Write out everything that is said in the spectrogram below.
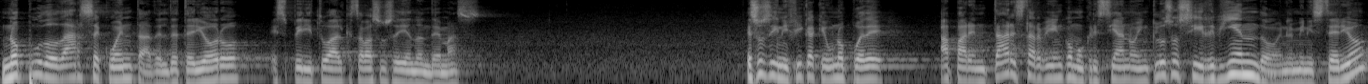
no pudo darse cuenta del deterioro espiritual que estaba sucediendo en Demas. Eso significa que uno puede aparentar estar bien como cristiano, incluso sirviendo en el ministerio,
